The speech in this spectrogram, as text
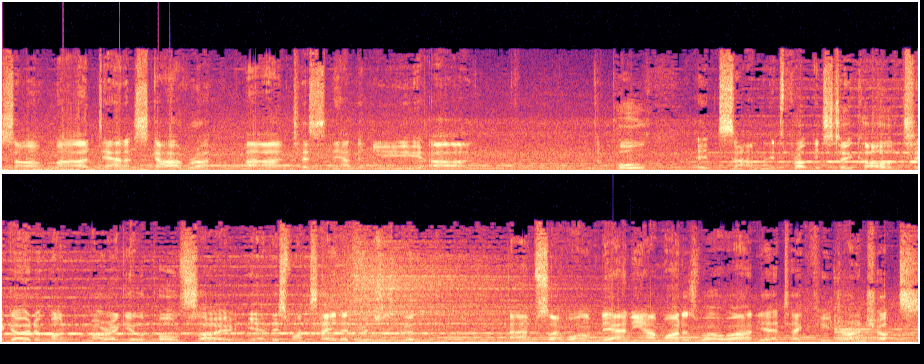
so I'm uh, down at Scarborough, uh, testing out the new uh, the pool. It's um, it's probably it's too cold to go to my, my regular pool, so yeah, this one's heated, which is good. Um, so while I'm down here, I might as well uh, yeah take a few drone shots.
